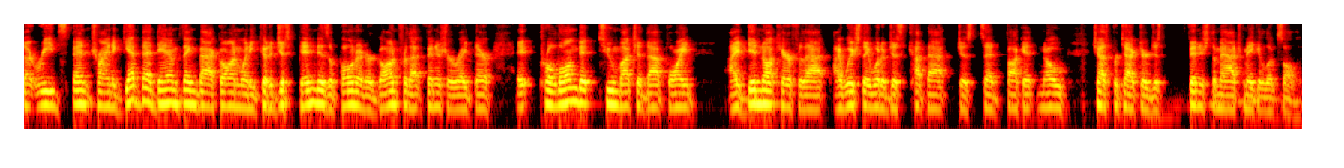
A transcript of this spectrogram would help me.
that Reed spent trying to get that damn thing back on when he could have just pinned his opponent or gone for that finisher right there. It prolonged it too much at that point. I did not care for that. I wish they would have just cut that, just said, fuck it, no chest protector, just finish the match, make it look solid.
